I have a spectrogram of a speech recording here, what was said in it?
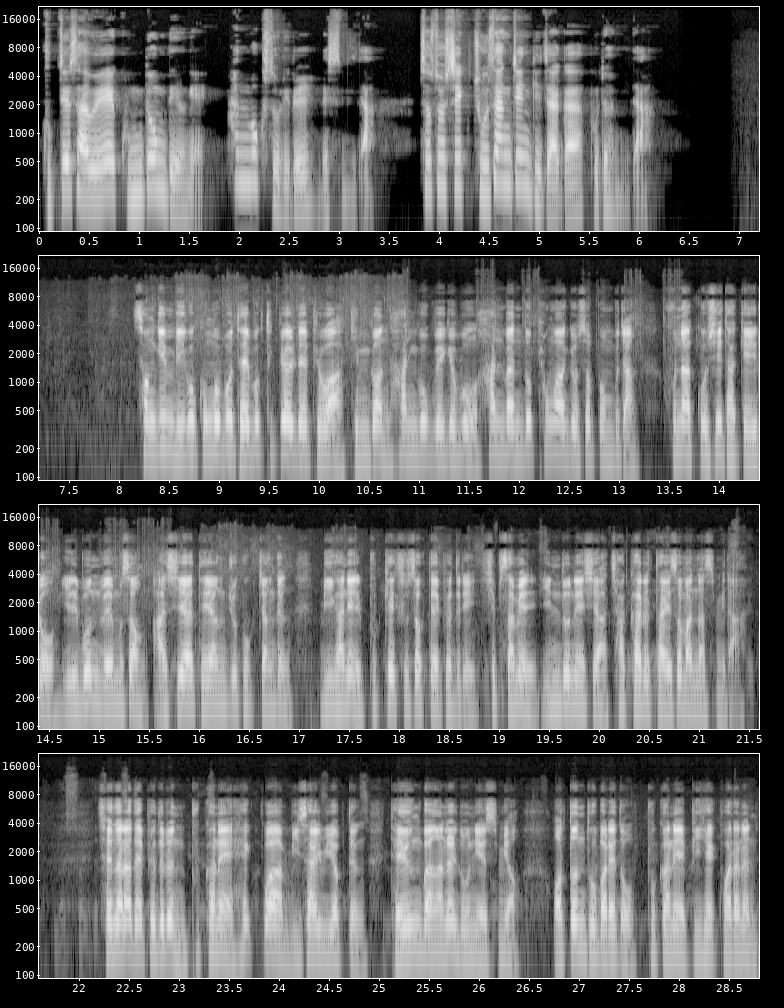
국제사회의 공동 대응에 한 목소리를 냈습니다. 첫 소식 조상진 기자가 보도합니다. 성김 미국 국무부 대북특별대표와 김건 한국 외교부 한반도 평화교섭본부장, 후나코시 다케이로 일본 외무성 아시아 대양주 국장 등 미한일 북핵 수석 대표들이 13일 인도네시아 자카르타에서 만났습니다. 세 나라 대표들은 북한의 핵과 미사일 위협 등 대응 방안을 논의했으며 어떤 도발에도 북한의 비핵화라는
